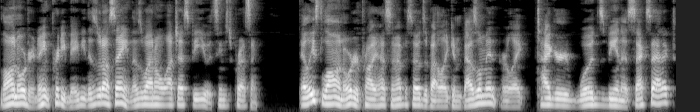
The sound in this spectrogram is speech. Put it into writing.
Law and Order, it ain't pretty, baby. This is what I was saying. This is why I don't watch SVU. It seems depressing. At least Law and Order probably has some episodes about like embezzlement or like Tiger Woods being a sex addict.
